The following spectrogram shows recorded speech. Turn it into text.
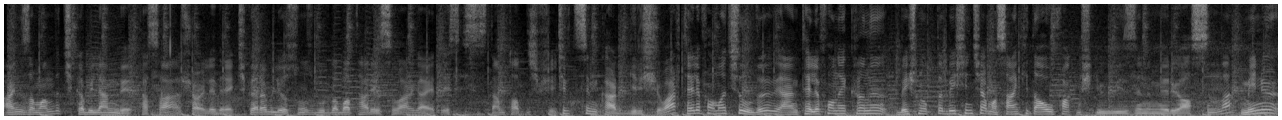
Aynı zamanda çıkabilen bir kasa. Şöyle direkt çıkarabiliyorsunuz. Burada bataryası var. Gayet eski sistem tatlış bir şey. Çift sim kart girişi var. Telefon açıldı. Yani telefon ekranı 5.5 inç ama sanki daha ufakmış gibi bir izlenim veriyor aslında. Menü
